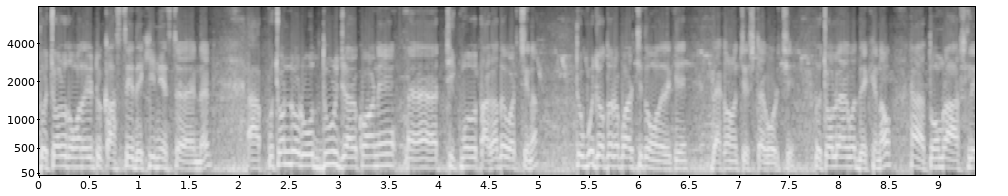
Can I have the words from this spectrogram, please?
তো চলো তোমাদের একটু কাছ থেকে দেখিয়ে নিই স্টার আইল্যান্ড প্রচণ্ড রোদ্দুর, যার কারণে ঠিকমতো তাকাতে পারছি না। তবু যতটা পারছি তোমাদেরকে দেখানোর চেষ্টা করছি। তো চলো একবার দেখে নাও। হ্যাঁ তোমরা আসলে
